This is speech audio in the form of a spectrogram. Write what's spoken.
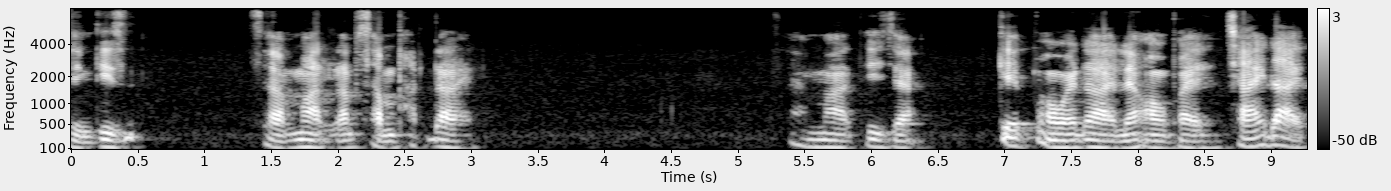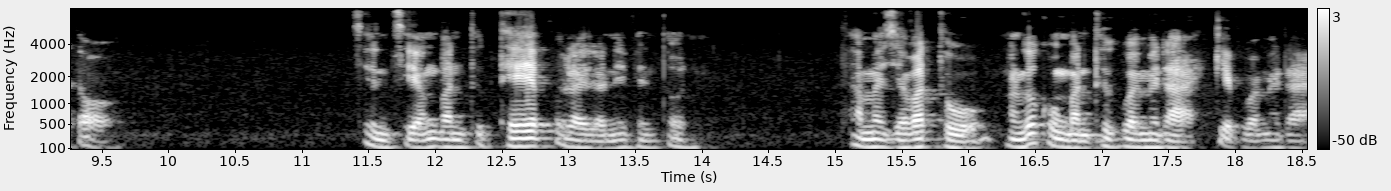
สิ่งที่สามารถรับสัมผัสได้ สามารถที่จะเก็บเอาไว้ได้แล้วเอาไปใช้ได้ต่อ เช่นเสียงบันทึกเทปอะไรเหล่านี้เป็นต้น ถ้าไม่ใช่วัตถุ มันก็คงบันทึกไว้ไม่ได้ เก็บไว้ไม่ได้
